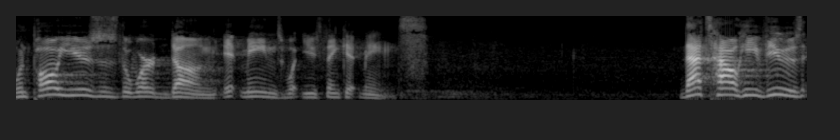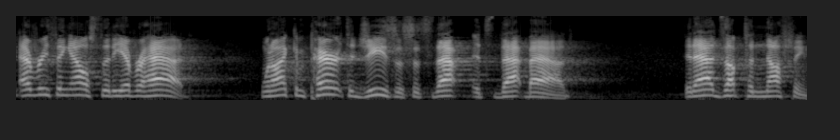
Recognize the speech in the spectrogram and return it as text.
When Paul uses the word dung, it means what you think it means. That's how he views everything else that he ever had. When I compare it to Jesus, it's that, it's that bad. It adds up to nothing.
